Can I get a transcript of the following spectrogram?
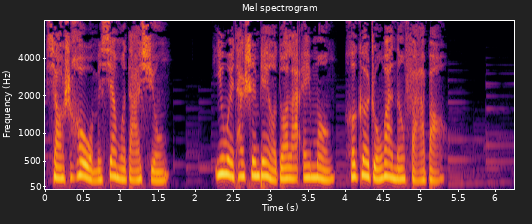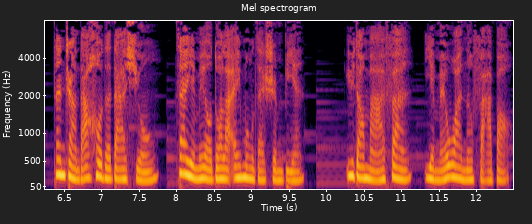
小时候我们羡慕大雄，因为他身边有哆啦 A 梦和各种万能法宝。但长大后的大雄再也没有哆啦 A 梦在身边，遇到麻烦也没万能法宝。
